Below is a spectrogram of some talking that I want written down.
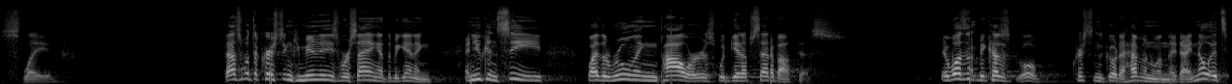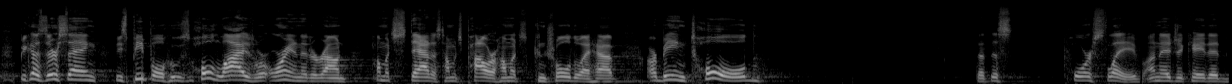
slave. That's what the Christian communities were saying at the beginning. And you can see why the ruling powers would get upset about this. It wasn't because, well, Christians go to heaven when they die. No, it's because they're saying these people whose whole lives were oriented around how much status, how much power, how much control do I have, are being told that this poor slave, uneducated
